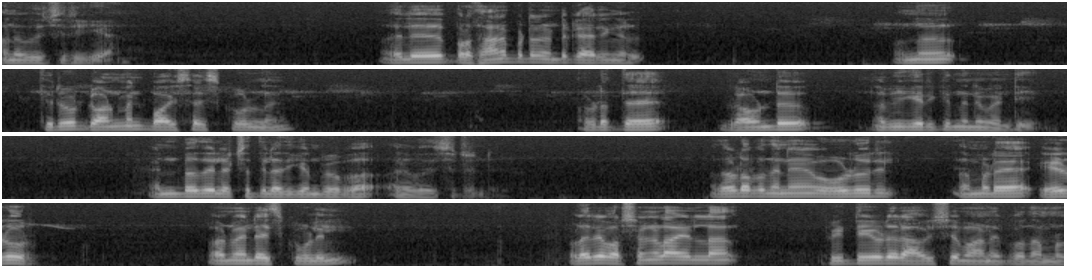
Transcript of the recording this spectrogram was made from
അനുവദിച്ചിരിക്കുകയാണ്. അതിൽ പ്രധാനപ്പെട്ട രണ്ട് കാര്യങ്ങൾ. ഒന്ന് തിരൂർ ഗവൺമെന്റ് ബോയ്സ് ഹൈസ്കൂളിന് അവിടുത്തെ ഗ്രൗണ്ട് നവീകരിക്കുന്നതിന് വേണ്ടി എൺപത് ലക്ഷത്തിലധികം രൂപ അനുവദിച്ചിട്ടുണ്ട്. അതോടൊപ്പം തന്നെ ഓഴൂരിൽ നമ്മുടെ ഏഴൂർ ഗവൺമെന്റ് ഹൈസ്കൂളിൽ വളരെ വർഷങ്ങളായുള്ള പി ടി യുടെ ഒരു ആവശ്യമാണ് ഇപ്പോൾ നമ്മൾ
